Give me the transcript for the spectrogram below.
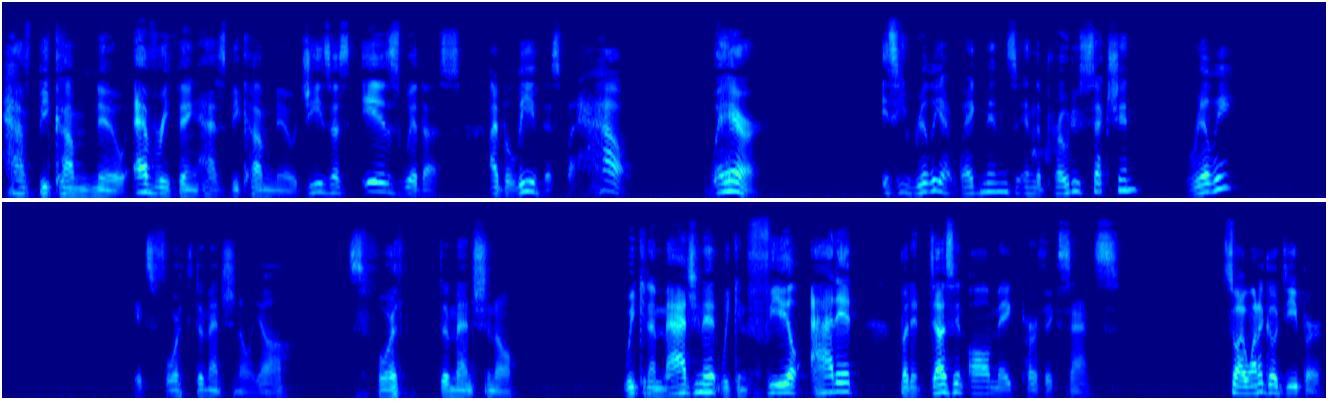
have become new. Everything has become new. Jesus is with us. I believe this, but how? Where? Is he really at Wegmans in the produce section? Really? It's fourth dimensional, y'all. It's fourth dimensional. We can imagine it, we can feel at it, but it doesn't all make perfect sense. So I want to go deeper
